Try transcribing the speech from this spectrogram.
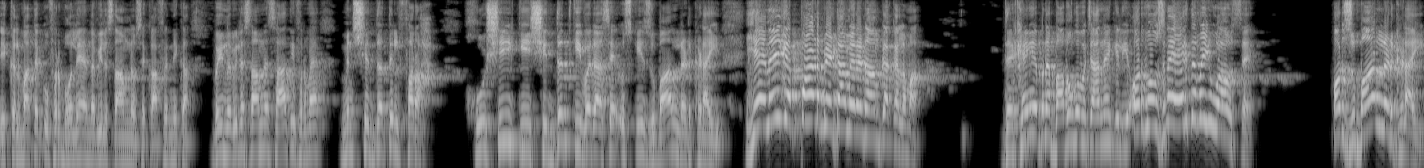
ایک کلمات کفر بولے ہیں، نبی الاسلام نے اسے کافر نہیں کہا۔ بھائی، نبی الاسلام نے ساتھ ہی فرمایا، من شدت الفرح خوشی کی شدت کی وجہ سے اس کی زبان لڑکھڑائی۔ یہ نہیں کہ پڑھ بیٹا میرے نام کا کلمہ۔ دیکھیں گے اپنے بابوں کو بچانے کے لیے، اور وہ اس نے ایک دفعہ ہی ہوا اس سے۔ اور زبان لڑکھڑائی،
